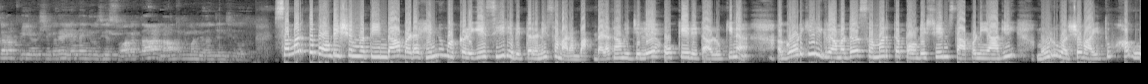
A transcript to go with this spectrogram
ನಮಸ್ಕಾರ ಪ್ರಿಯ ವೀಕ್ಷಕರೇ, ಎನ್ಐ ನ್ಯೂಸ್ಗೆ ಸ್ವಾಗತ. ನಾನು ನಿಮ್ಮ ನಿರಂಜನ್ ಸಮರ್ಥ ಫೌಂಡೇಶನ್ ವತಿಯಿಂದ ಬಡ ಹೆಣ್ಣು ಮಕ್ಕಳಿಗೆ ಸೀರೆ ವಿತರಣೆ ಸಮಾರಂಭ. ಬೆಳಗಾವಿ ಜಿಲ್ಲೆ ಹೊಕ್ಕೇರಿ ತಾಲೂಕಿನ ಗೋಡಗೇರಿ ಗ್ರಾಮದ ಸಮರ್ಥ ಫೌಂಡೇಶನ್ ಸ್ಥಾಪನೆಯಾಗಿ ಮೂರು ವರ್ಷವಾಯಿತು ಹಾಗೂ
